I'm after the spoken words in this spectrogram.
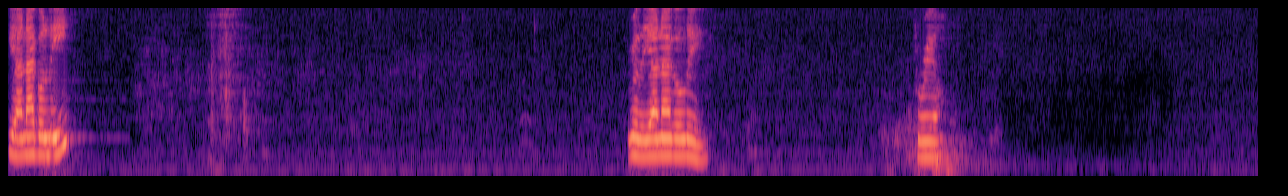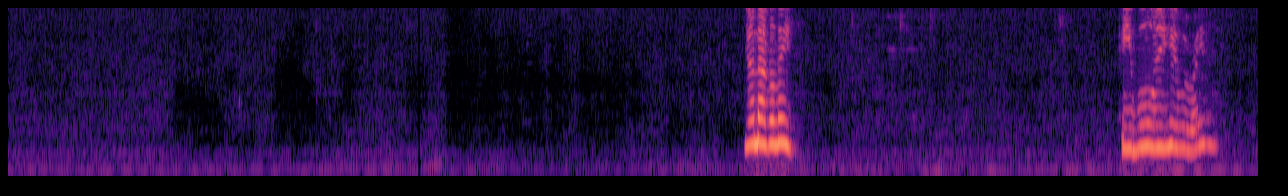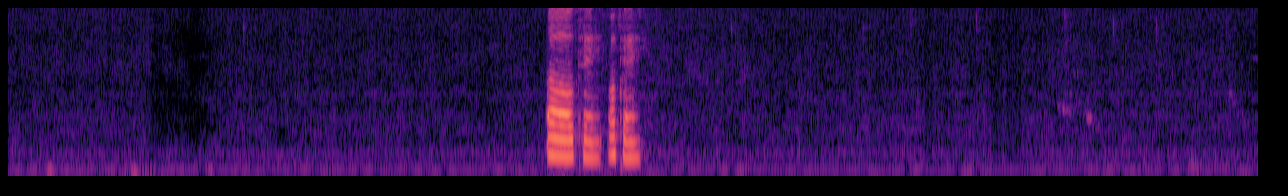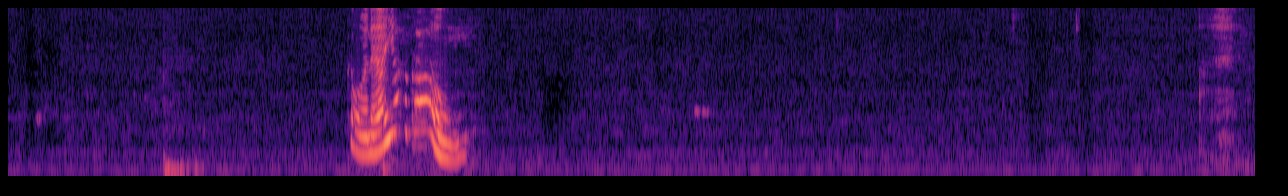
Y'all not gonna leave? Really, y'all not gonna leave? For real? Y'all not gonna leave? Can you boo in here with Raven? Oh, okay, okay. Come on now, y'all go.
